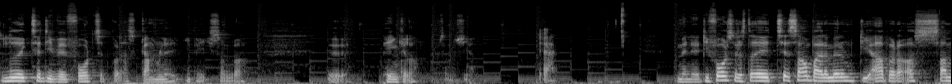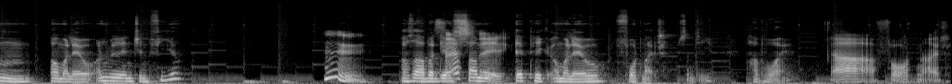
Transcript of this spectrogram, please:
Det lyder ikke til, at de vil fortsætte på deres gamle IP, som var øh, Painkiller, som du siger. Ja. Men øh, de fortsætter stadig til at samarbejde med dem. De arbejder også sammen om at lave Unreal Engine 4. Hmm. Og så arbejder de også sammen med. Epic om at lave Fortnite, som de har på vej. Ah, Fortnite.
